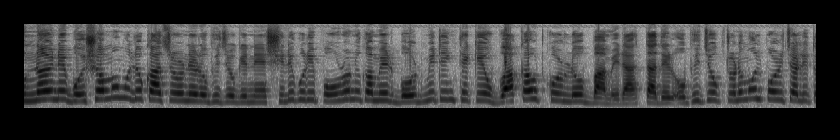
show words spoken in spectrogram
উন্নয়নে বৈষম্যমূলক আচরণের অভিযোগ এনে শিলিগুড়ি পৌর নিগমের বোর্ড মিটিং থেকে ওয়াকআউট করল বামেরা। তাদের অভিযোগ, তৃণমূল পরিচালিত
